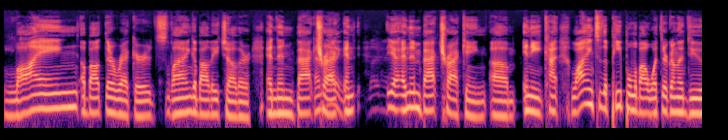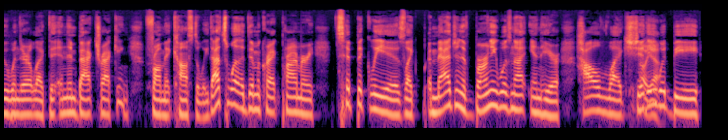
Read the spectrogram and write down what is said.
lying about their records, lying about each other, and then backtrack letting- and, yeah, and then backtracking um any kind lying to the people about what they're gonna do when they're elected, and then backtracking from it constantly. That's what a Democratic primary typically is. Like, imagine if Bernie was not in here, how like shitty yeah. would be,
